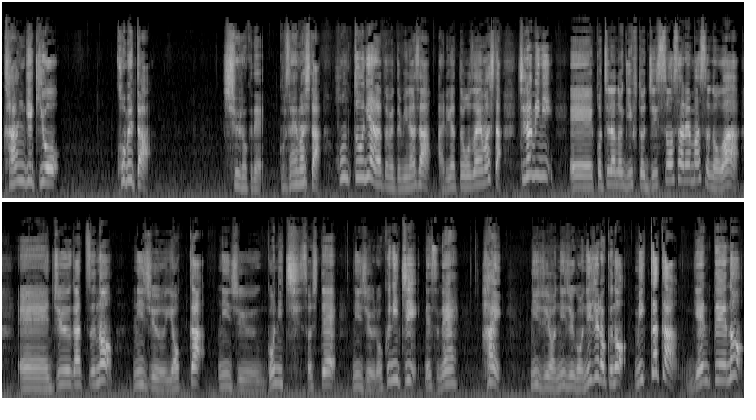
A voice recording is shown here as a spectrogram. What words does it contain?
感激を込めた収録でございました。本当に改めて皆さんありがとうございました。ちなみに、えー、こちらのギフト実装されますのは、えー、10月の24日、25日、そして26日ですね。はい。24、25、26の3日間限定の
